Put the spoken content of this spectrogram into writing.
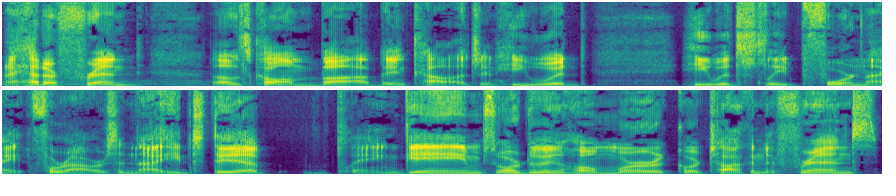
I had a friend, uh, let's call him Bob, in college, and he would he would sleep four night four hours a night. He'd stay up playing games or doing homework or talking to friends.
